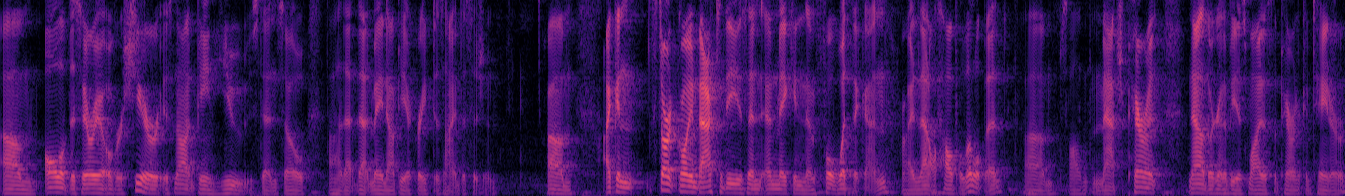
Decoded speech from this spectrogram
um, all of this area over here is not being used, and so uh, that that may not be a great design decision. Um, I can start going back to these and, and making them full width again, right? And that'll help a little bit. Um, so I'll match parent. Now they're going to be as wide as the parent container.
